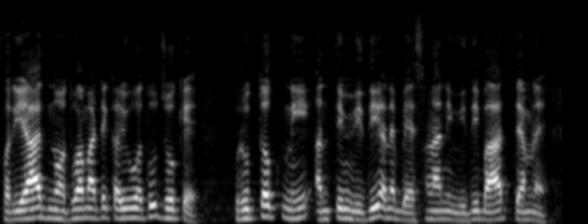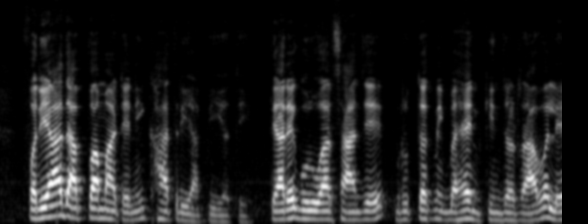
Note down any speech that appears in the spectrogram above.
ફરિયાદ નોંધવા માટે કહ્યું હતું, જો કે મૃતકની અંતિમ વિધિ અને બેસણાની વિધિ બાદ તેમણે ફરિયાદ આપવા માટેની ખાતરી આપી હતી. ત્યારે ગુરુવાર સાંજે મૃતકની બહેન કિંજલ રાવલે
